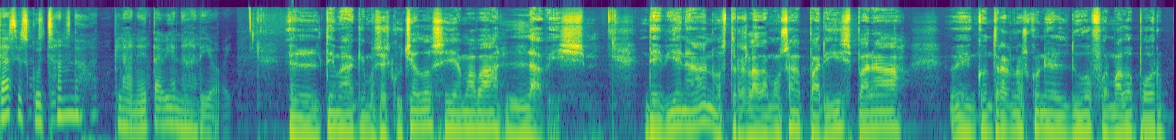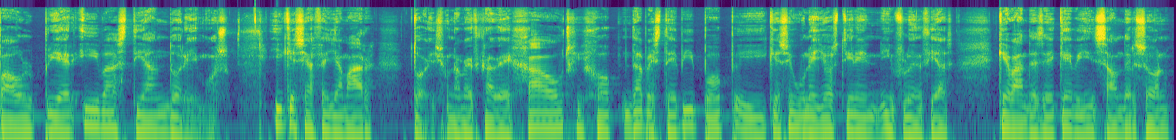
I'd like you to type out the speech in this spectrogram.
Estás escuchando Planeta Binario. El tema que hemos escuchado se llamaba Lavish. De Viena nos trasladamos a París para encontrarnos con el dúo formado por Paul Prier y Bastian Doremos y que se hace llamar Toys, una mezcla de house, hip hop, dubstep y pop y que según ellos tienen influencias que van desde Kevin Saunderson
